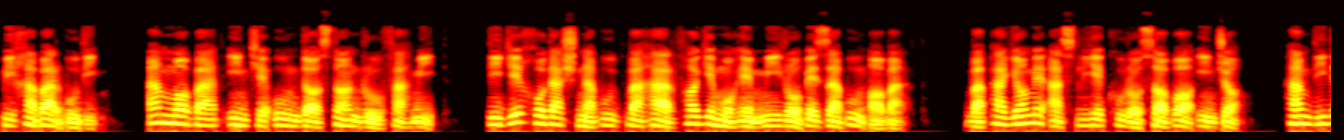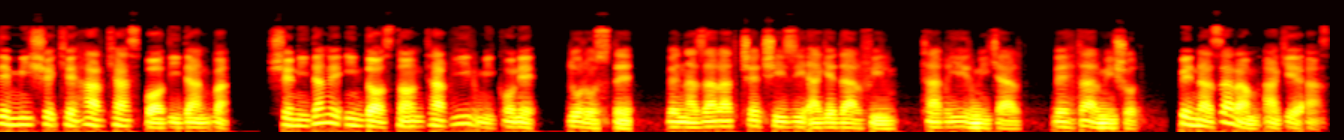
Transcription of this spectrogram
بیخبر بودیم. اما بعد اینکه اون داستان رو فهمید دیگه خودش نبود و حرفهای مهمی رو به زبون آورد. و پیام اصلی کوروساوا اینجا. هم دیده میشه که هر کس با دیدن و شنیدن این داستان تغییر می‌کنه. درسته. به نظرت چه چیزی اگه در فیلم تغییر می‌کرد بهتر می‌شد؟ به نظرم اگه از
